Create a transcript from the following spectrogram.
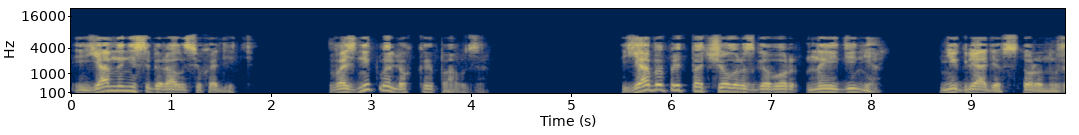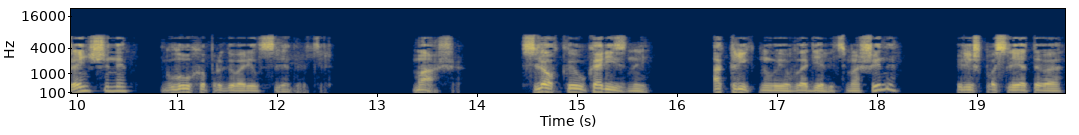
и явно не собиралась уходить. Возникла легкая пауза. Я бы предпочел разговор наедине. Не глядя в сторону женщины, глухо проговорил следователь. Маша, с легкой укоризной, окликнул ее владелец машины, и лишь после этого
